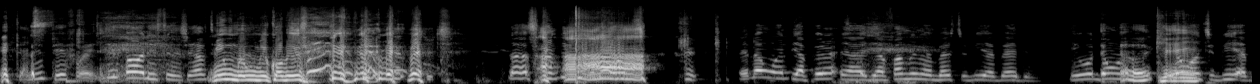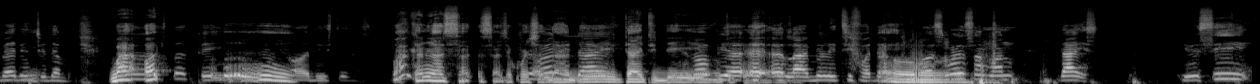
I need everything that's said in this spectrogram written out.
Can you pay for it? All these things you have to. Me, me, me, me, come. That's some people don't they don't want their parent, uh, their family members to be a burden. You don't, want- you don't want to be a burden to them. But You what, start paying Mm. all these things. Why can you ask such, such a question when that die, you die today? You you not have be to a, a, a that? liability for them. Because Oh. when someone dies, you see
